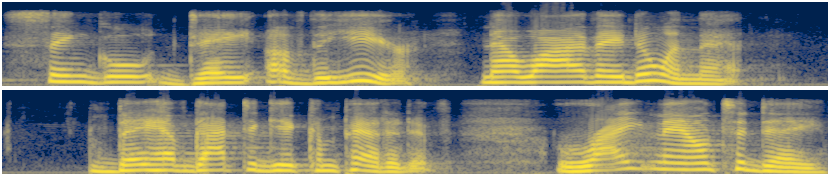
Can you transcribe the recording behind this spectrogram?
single day of the year. Now, why are they doing that? They have got to get competitive. Right now, today,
